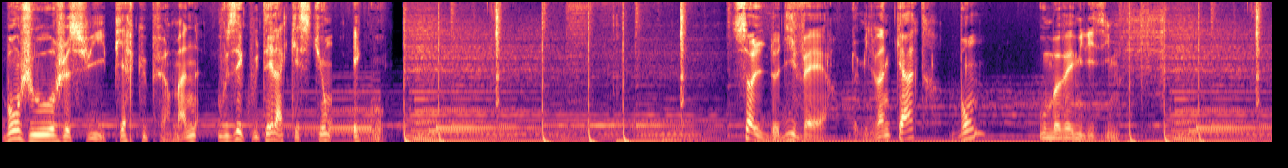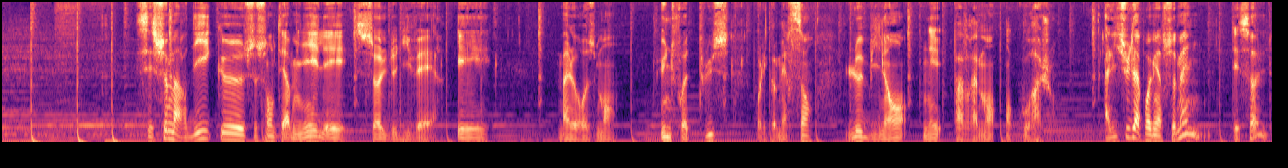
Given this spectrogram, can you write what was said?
Bonjour, je suis Pierre Kupferman. Vous écoutez la question écho. Solde d'hiver 2024, bon ou mauvais millésime? C'est ce mardi que se sont terminés les soldes d'hiver et malheureusement, une fois de plus, pour les commerçants, le bilan n'est pas vraiment encourageant. À l'issue de la première semaine des soldes,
